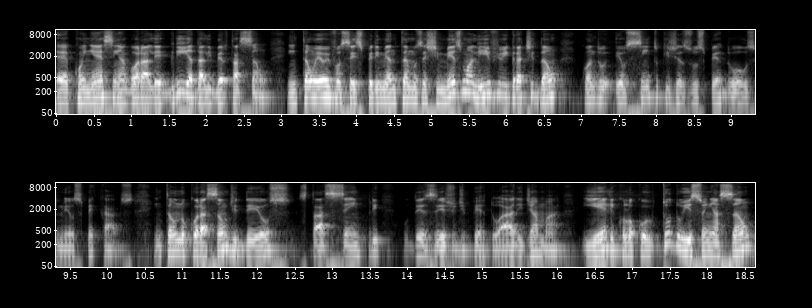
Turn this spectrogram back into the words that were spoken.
é, conhecem agora a alegria da libertação. Então eu e você experimentamos este mesmo alívio e gratidão quando eu sinto que Jesus perdoou os meus pecados. Então, no coração de Deus está sempre o desejo de perdoar e de amar. E ele colocou tudo isso em ação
